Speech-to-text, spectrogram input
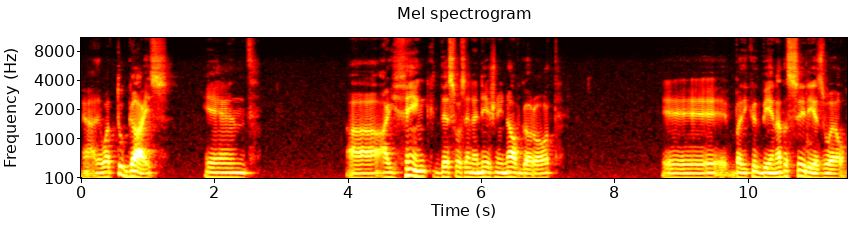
There were two guys and uh, i think this was in a nizhny novgorod uh, but it could be another city as well.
